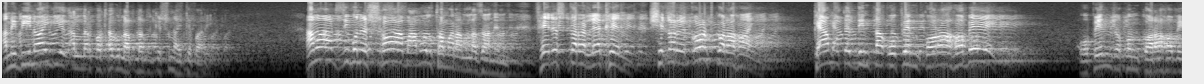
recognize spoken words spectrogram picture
আমি বিনয় দিয়ে আল্লাহর কথাগুলো আপনাদেরকে শোনাইতে পারি। আমার জীবনের সব আমল তো আমার আল্লাহ জানেন। ফেরেশতারা লেখেন, সেটা রেকর্ড করা হয়। কেমতের দিন তা ওপেন করা হবে। ওপেন যখন করা হবে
